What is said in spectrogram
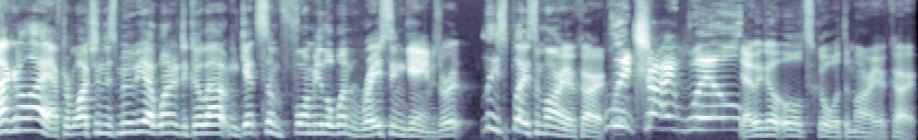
Not gonna lie, after watching this movie, I wanted to go out and get some Formula One racing games, or at least play some Mario Kart. Which I will! Yeah, we go old school with the Mario Kart.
